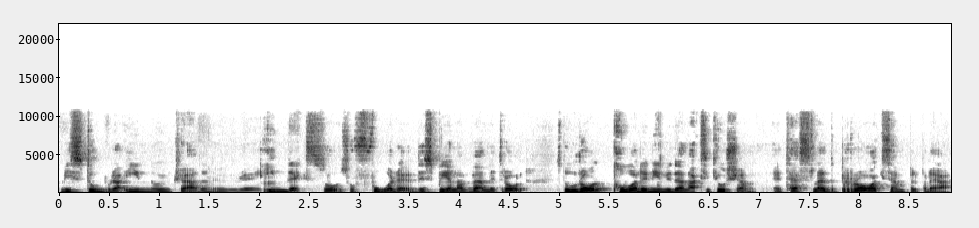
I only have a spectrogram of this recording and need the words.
vid stora in och utträden ur eh, index så, så får det, det spelar väldigt roll, stor roll på den individuella aktiekursen. Tesla är ett bra exempel på det.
